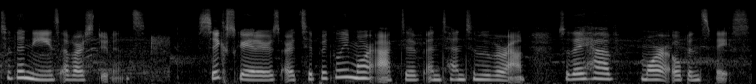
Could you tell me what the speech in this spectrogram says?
to the needs of our students. Sixth graders are typically more active and tend to move around, so they have more open space.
